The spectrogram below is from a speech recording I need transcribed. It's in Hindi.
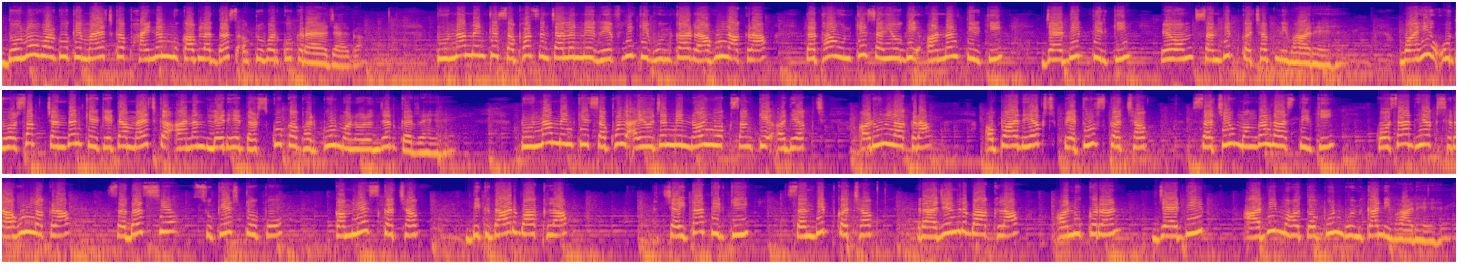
दोनों वर्गों के मैच का फाइनल मुकाबला 10 अक्टूबर को कराया जाएगा। टूर्नामेंट के सफल संचालन में रेफरी की भूमिका राहुल लाकड़ा तथा उनके सहयोगी अर्नल तिर्की, जयदीप तिर्की एवं संदीप कच्छप निभा रहे हैं। वहीं उद्घोषक चंदन क्रिकेटा मैच का आनंद ले रहे दर्शकों का भरपूर मनोरंजन कर रहे हैं। टूर्नामेंट के सफल आयोजन में नौ युवक संघ के अध्यक्ष अरुण लाकड़ा, उपाध्यक्ष पेतुष कच्छप, सचिव मंगल दास तिर्की, कोषाध्यक्ष राहुल लकड़ा, सदस्य सुकेश टोपो, कमलेश कच्छप दिकदार बाखला, चैता तिर्की, संदीप कच्छप राजेंद्र बाखला अनुकरण जयदीप आदि महत्वपूर्ण भूमिका निभा रहे हैं।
